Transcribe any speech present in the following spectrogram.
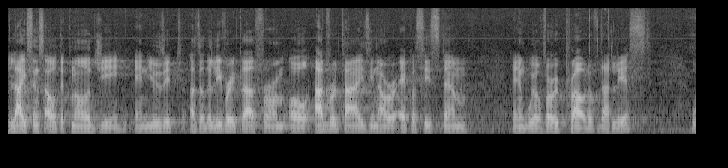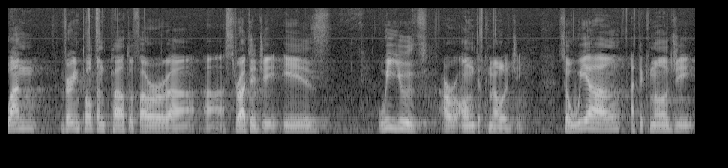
license our technology and use it as a delivery platform or advertise in our ecosystem, and we're very proud of that list. One very important part of our uh, uh, strategy is we use our own technology. So we are a technology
